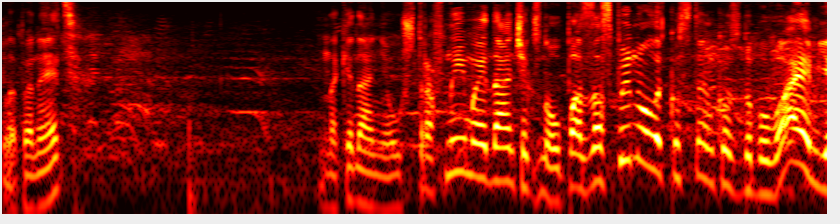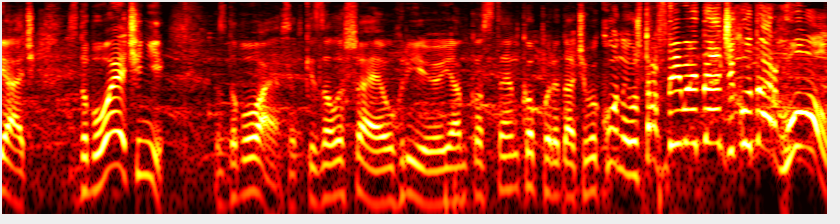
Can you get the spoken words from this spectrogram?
Лепенець. Накидання у штрафний майданчик. Знову пас за спину. Але Костенко здобуває м'яч. Здобуває чи ні? Здобуває. Все-таки залишає у грі Ян Костенко. Передачу виконує у штрафний майданчик. Удар. Гол!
